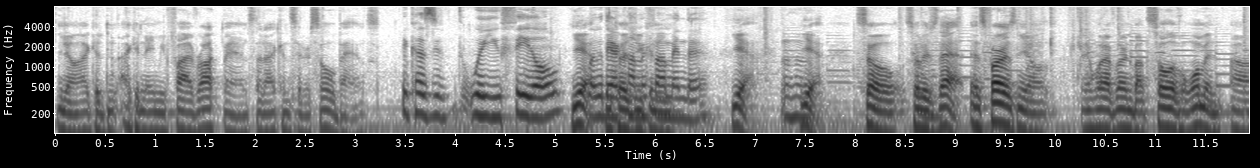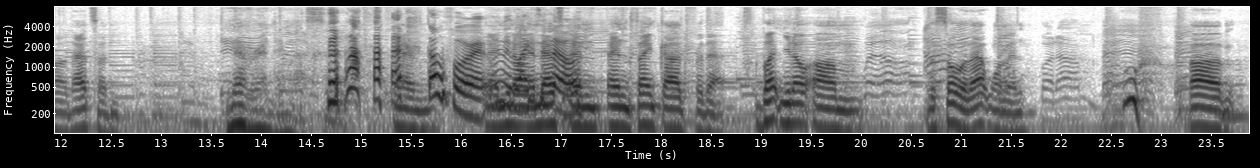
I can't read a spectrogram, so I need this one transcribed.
you know, I could I could name you five rock bands that I consider soul bands. because of where you feel Yeah, where they're coming can- from in the Yeah, mm-hmm. yeah. So so there's that. As far as you know, and what I've learned about the soul of a woman, uh, that's a never-ending lesson. and, go for it. we and, would you know, like and to know. and and thank God for that. But you know, um, the soul of that woman. whew, um,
